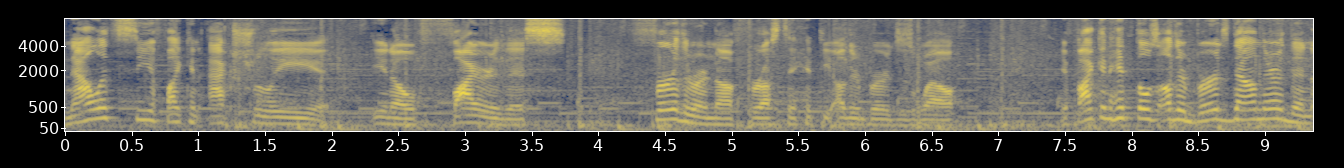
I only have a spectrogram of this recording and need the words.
Now let's see if I can actually, you know, fire this further enough for us to hit the other birds as well. If I can hit those other birds down there, then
